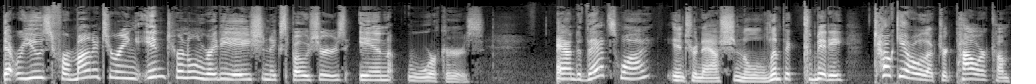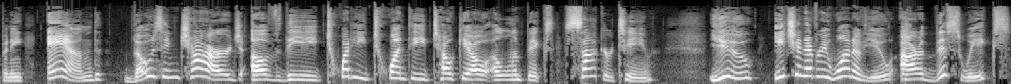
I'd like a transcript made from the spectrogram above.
that were used for monitoring internal radiation exposures in workers. And that's why International Olympic Committee, Tokyo Electric Power Company, and those in charge of the 2020 Tokyo Olympics soccer team, you, each and every one of you, are this week's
